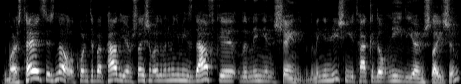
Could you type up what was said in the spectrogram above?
The Gemara's Teretz says no. According to Barpadi, Yom Shleishim Oilam Minyan means Dafke Leminyan Sheni. But the Minyan Rishon, Yutaka don't need the Yom Shleishim,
